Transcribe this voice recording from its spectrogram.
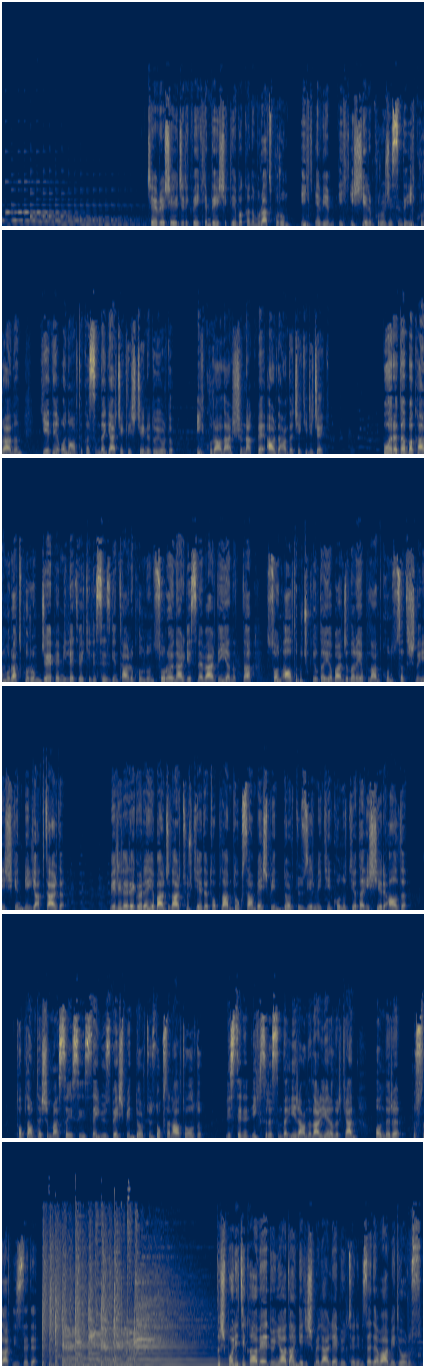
Çevre Şehircilik ve İklim Değişikliği Bakanı Murat Kurum, İlk Evim, İlk İş Yerim projesinde ilk kurağının 7-16 Kasım'da gerçekleşeceğini duyurdu. İlk kurallar Şırnak ve Ardahan'da çekilecek. Bu arada Bakan Murat Kurum, CHP Milletvekili Sezgin Tanrıkulu'nun soru önergesine verdiği yanıtta son 6,5 yılda yabancılara yapılan konut satışına ilişkin bilgi aktardı. Verilere göre yabancılar Türkiye'de toplam 95.422 konut ya da iş yeri aldı. Toplam taşınmaz sayısı ise 105.496 oldu. Listenin ilk sırasında İranlılar yer alırken onları Ruslar izledi. Dış politika ve dünyadan gelişmelerle bültenimize devam ediyoruz.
